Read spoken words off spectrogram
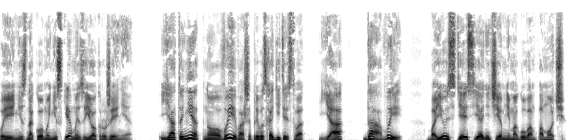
Вы не знакомы ни с кем из ее окружения?» «Я-то нет, но вы, ваше превосходительство». «Я?» «Да, вы». Боюсь, здесь я ничем не могу вам помочь».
